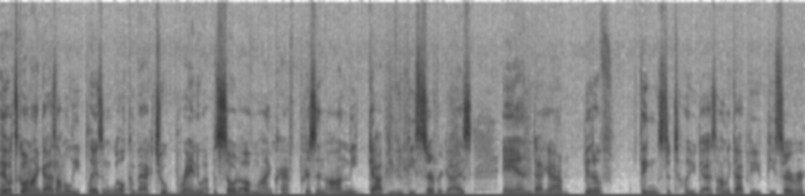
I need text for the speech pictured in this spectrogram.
Hey, what's going on guys? I'm ElitePlayz and welcome back to a brand new episode of Minecraft Prison on the GotPVP server, guys. And I got a bit of things to tell you guys on the GotPVP server.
